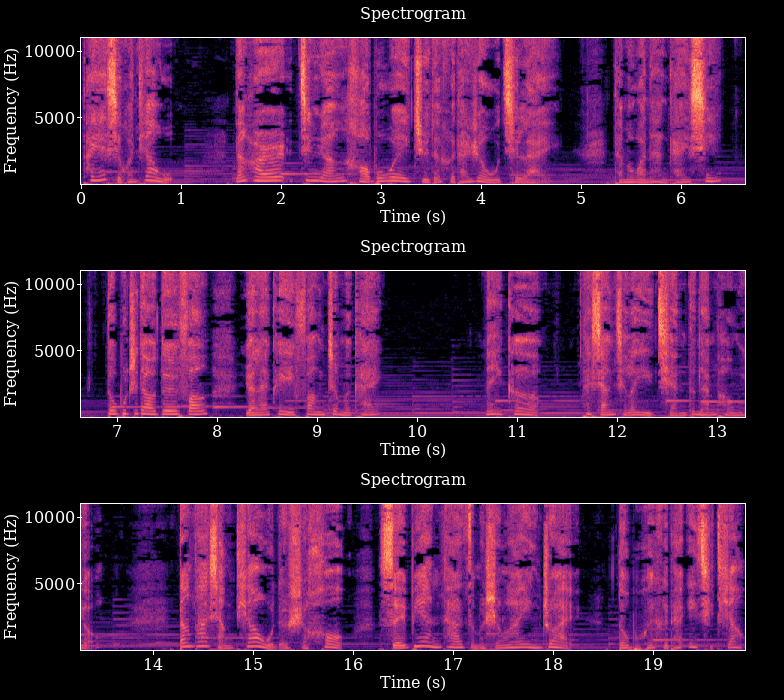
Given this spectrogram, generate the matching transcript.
他也喜欢跳舞，男孩竟然毫不畏惧地和他热舞起来，他们玩得很开心，都不知道对方原来可以放这么开。那一刻，她想起了以前的男朋友。当她想跳舞的时候，随便他怎么生拉硬拽，都不会和他一起跳。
